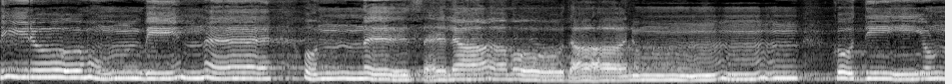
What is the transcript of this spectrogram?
തിരുമുമ്പിന്ന് ഒന്ന് സലാമോദാനും കൊതിയുണ്ടെന്നിൽ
